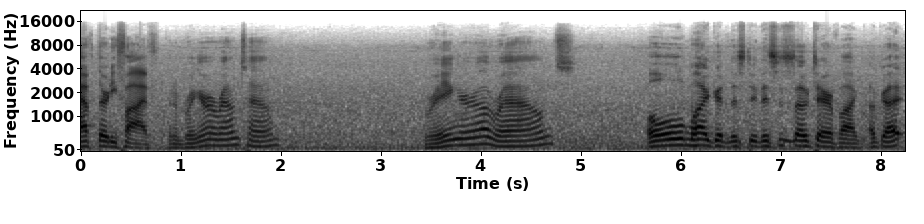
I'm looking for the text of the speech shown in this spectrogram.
F-35. Gonna bring her around town. Bring her around. Oh my goodness, dude. This is so terrifying. Okay.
